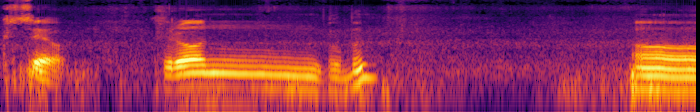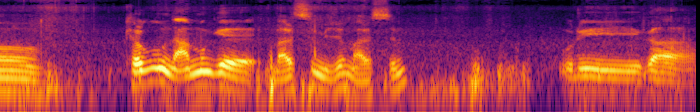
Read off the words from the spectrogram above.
글쎄요 그런 부분 어, 결국 남은 게 말씀이죠, 말씀. 우리가,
